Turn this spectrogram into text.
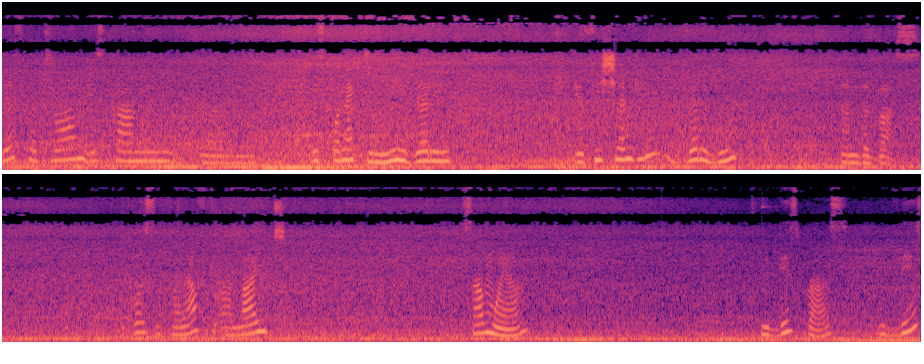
guess the tram is coming um, is connecting me very efficiently very good than the bus. Because if i have to alight somewhere with this bus with this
